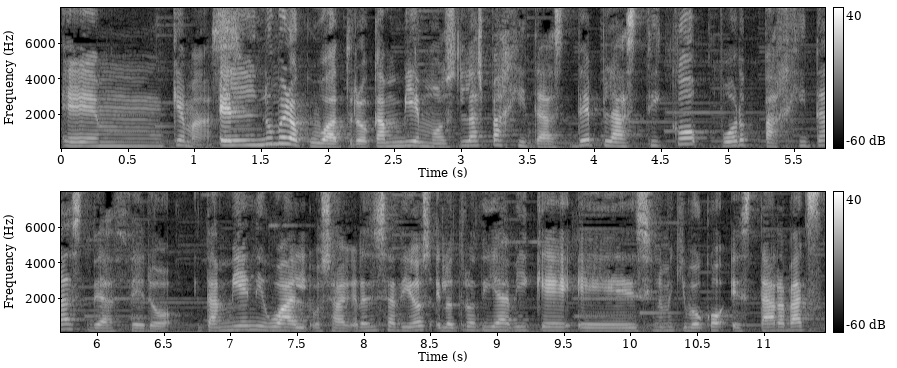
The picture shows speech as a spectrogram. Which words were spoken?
Em, ¿Qué más? El número 4, cambiemos las pajitas de plástico por pajitas de acero. También igual, o sea, gracias a Dios, el otro día vi que, eh, si no me equivoco, Starbucks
